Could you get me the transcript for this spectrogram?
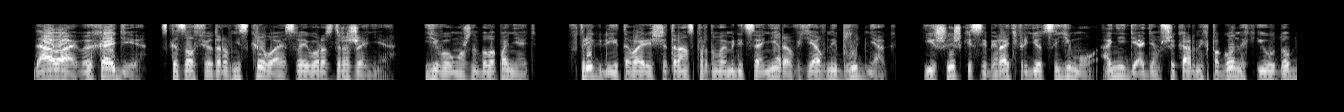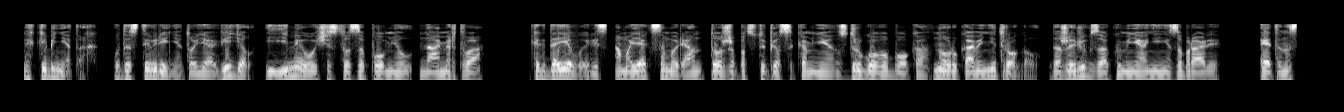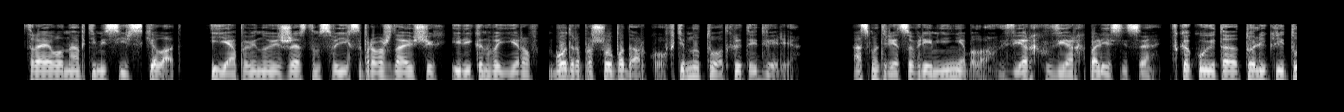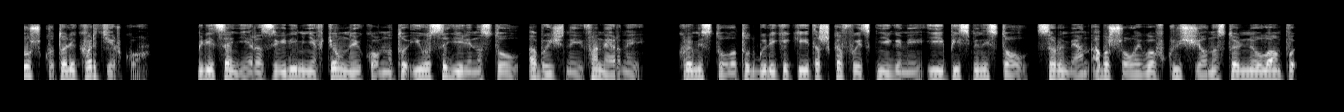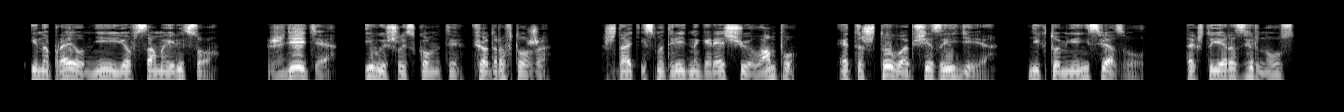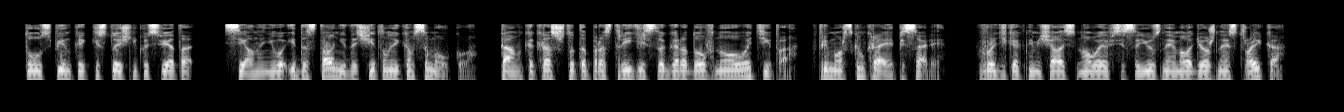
«Давай, выходи», — сказал Федоров, не скрывая своего раздражения. Его можно было понять. Впрягли товарища транспортного милиционера в явный блудняк, и шишки собирать придется ему, а не дядям в шикарных погонах и удобных кабинетах. Удостоверение то я видел и имя отчество запомнил намертво. Когда я вылез, а маяк Самурян тоже подступился ко мне с другого бока, но руками не трогал. Даже рюкзак у меня они не забрали. Это настраивало на оптимистический лад. И я, повинуясь жестам своих сопровождающих или конвоиров, бодро прошел подарку в темноту открытой двери. Осмотреться времени не было. Вверх-вверх по лестнице, в какую-то то ли клетушку, то ли квартирку. Милиционеры завели меня в темную комнату и усадили на стул, обычный, фанерный. Кроме стула тут были какие-то шкафы с книгами и письменный стол. Сарумян обошел его, включил настольную лампу и направил мне ее в самое лицо. «Ждите!» И вышел из комнаты. Федоров тоже. Ждать и смотреть на горящую лампу? Это что вообще за идея? Никто меня не связывал. Так что я развернул стул спинкой к источнику света, сел на него и достал недочитанную комсомолку. Там как раз что-то про строительство городов нового типа. В Приморском крае писали. Вроде как намечалась новая всесоюзная молодежная стройка.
